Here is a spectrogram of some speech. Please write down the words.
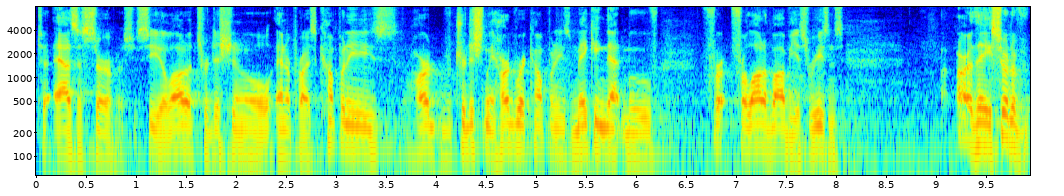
to as a service, you see a lot of traditional enterprise companies, hard, traditionally hardware companies making that move for, for a lot of obvious reasons. Are they sort of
